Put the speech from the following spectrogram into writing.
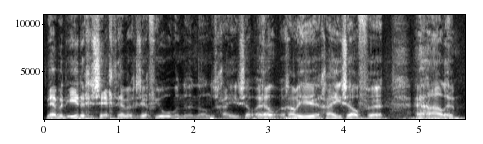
We hebben het eerder gezegd. Hebben gezegd van joh, want, eh, anders ga je jezelf, dan gaan we je, ga je jezelf eh, herhalen.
